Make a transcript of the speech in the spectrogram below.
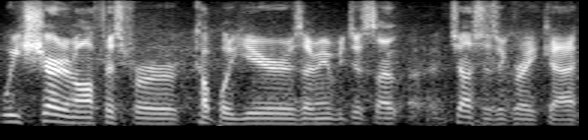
We shared an office for a couple of years. I mean, we just uh, Josh is a great guy,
